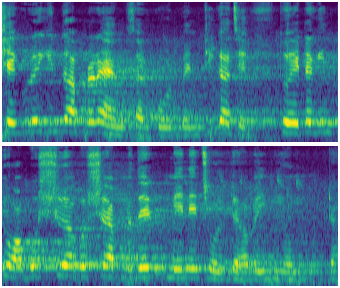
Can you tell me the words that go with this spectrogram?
সেগুলোই কিন্তু আপনারা অ্যান্সার করবেন, ঠিক আছে? তো এটা কিন্তু অবশ্যই অবশ্যই আপনাদের মেনে চলতে হবে এই নিয়মটা।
